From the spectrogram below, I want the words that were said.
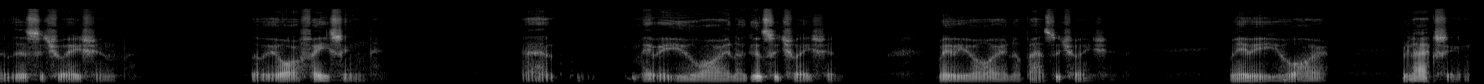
in this situation that we are facing. And maybe you are in a good situation. Maybe you are in a bad situation. Maybe you are relaxing.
